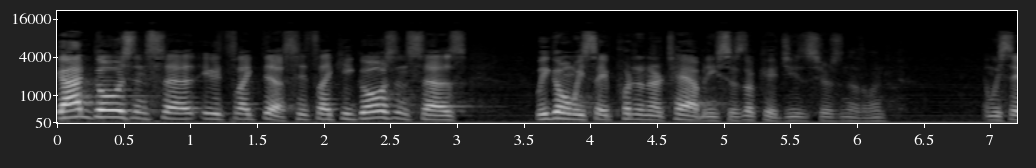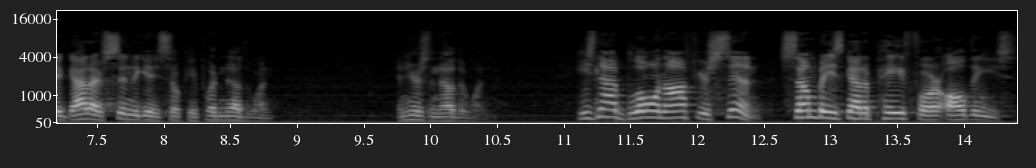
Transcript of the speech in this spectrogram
God goes and says, it's like this. It's like He goes and says, we go and we say, put it in our tab. And He says, okay, Jesus, here's another one. And we say, God, I've sinned again. He says, okay, put another one. And here's another one. He's not blowing off your sin. Somebody's got to pay for all these,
